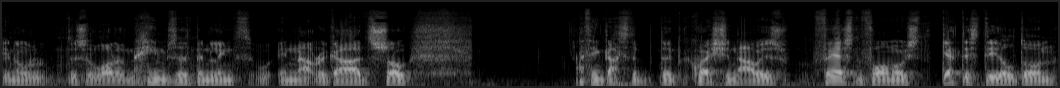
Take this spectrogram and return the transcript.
You know, there's a lot of names that have been linked in that regard. So I think that's the the question now is first and foremost get this deal done.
